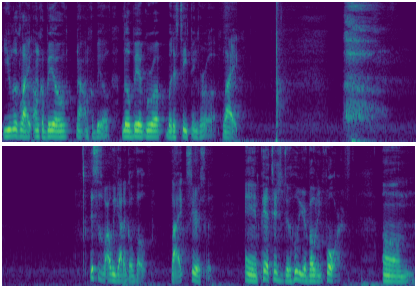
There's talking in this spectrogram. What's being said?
You look like Uncle Bill, not Uncle Bill. Little Bill grew up, but his teeth didn't grow up. Like, this is why we got to go vote. Like, seriously and pay attention to who you're voting for. Um,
